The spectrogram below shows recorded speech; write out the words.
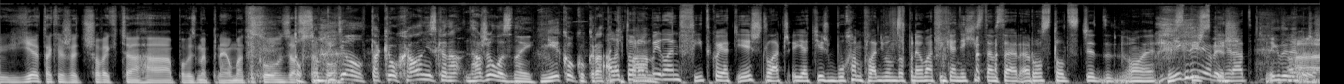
je také, že človek ťahá, povedzme, pneumatiku za To som sebou. videl takého chalaniska na, na železnej niekoľkokrát Ale to pán. robí len fitko, ja tiež, tlač, ja tiež búcham kladivom do pneumatiky a nechystám sa roztlcť one, Nikdy Spišský nevieš. hrad. Nikdy nevieš. A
